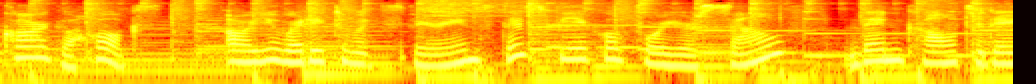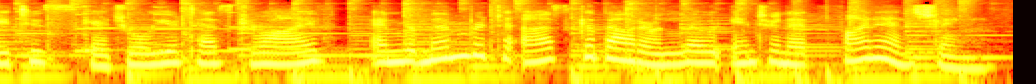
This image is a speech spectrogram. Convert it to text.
cargo hooks. Are you ready to experience this vehicle for yourself? Then call today to schedule your test drive, and remember to ask about our low internet financing.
